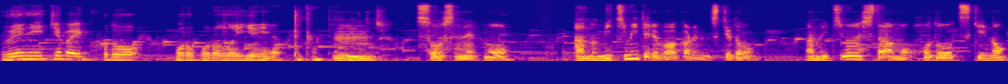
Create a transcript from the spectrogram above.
上に行けば行くほどボロボロの家になってくるみたいな感じ。そうですね。もう、あの、道見てればわかるんですけど、あの、一番下はもう歩道付きの、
